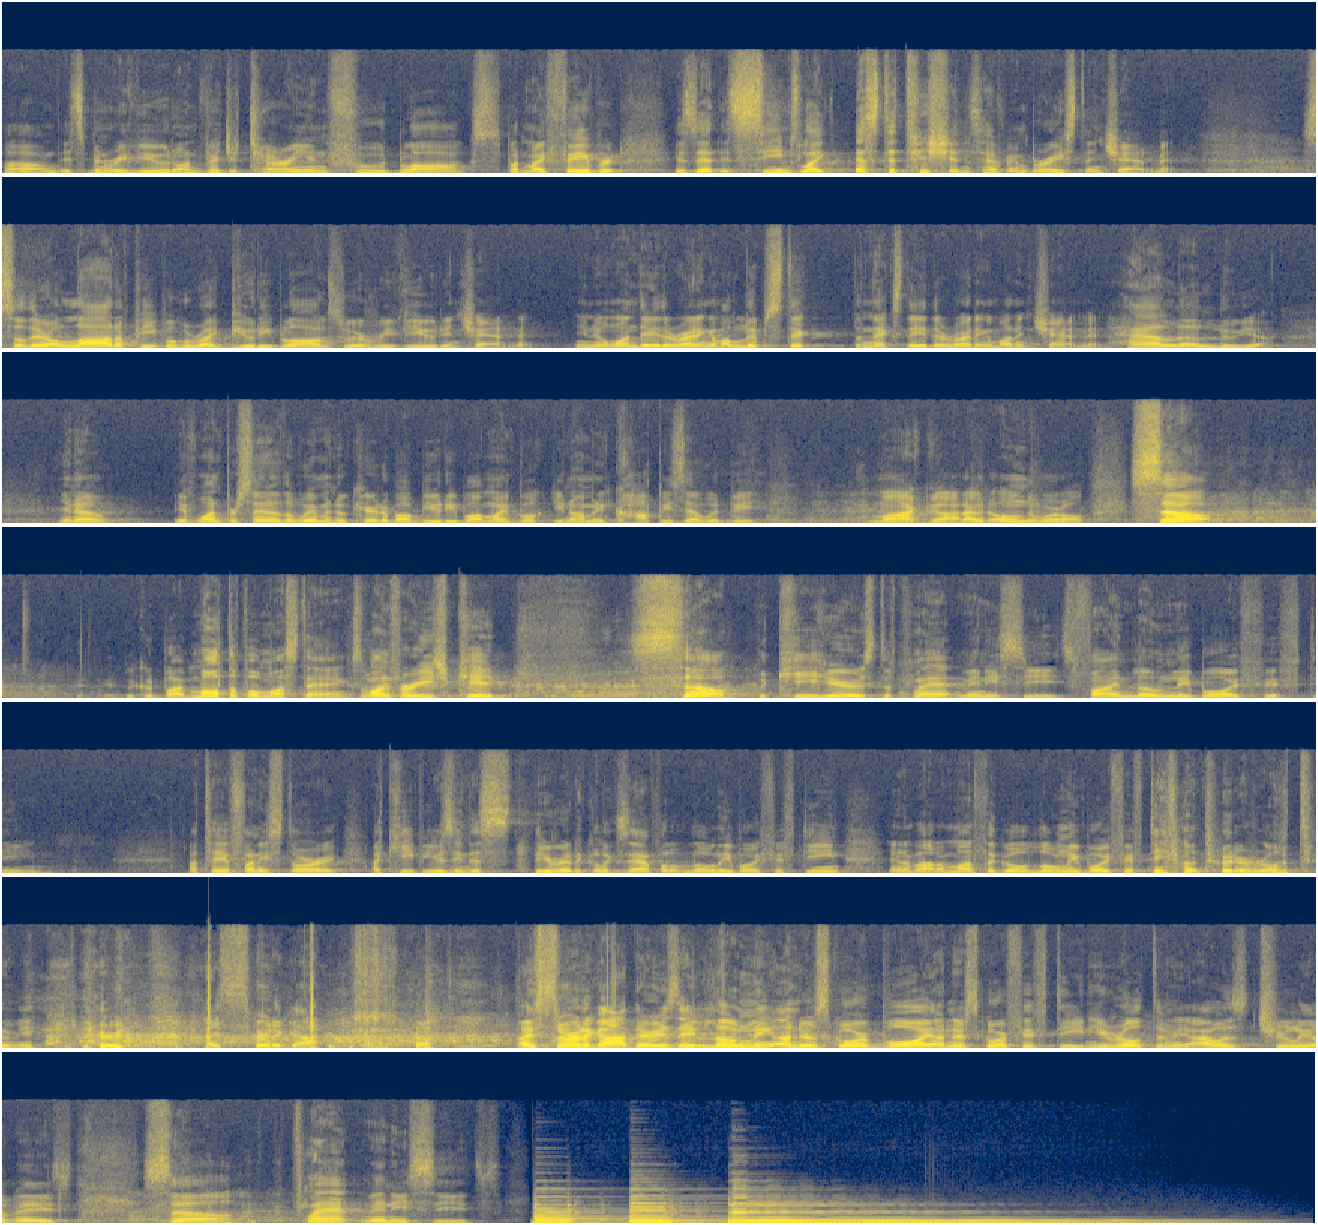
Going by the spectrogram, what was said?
Um, it's been reviewed on vegetarian food blogs. But my favorite is that it seems like estheticians have embraced enchantment. So there are a lot of people who write beauty blogs who have reviewed enchantment. You know, one day they're writing about lipstick, the next day they're writing about enchantment. Hallelujah. You know, if 1% of the women who cared about beauty bought my book, you know how many copies that would be? My God, I would own the world. So, we could buy multiple Mustangs, one for each kid. So, the key here is to plant many seeds. Find Lonely Boy 15. I'll tell you a funny story. I keep using this theoretical example of Lonely Boy 15, and about a month ago, Lonely Boy 15 on Twitter wrote to me. I swear to God. I swear to God, there is a lonely underscore boy underscore 15. He wrote to me. I was truly amazed. So, plant many seeds.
